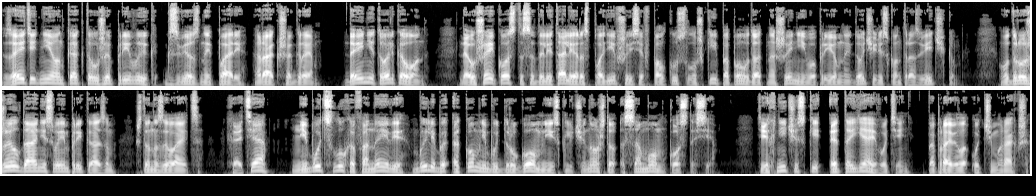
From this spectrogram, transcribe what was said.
За эти дни он как-то уже привык к звездной паре Ракша-Грэм. Да и не только он. До ушей Костаса долетали расплодившиеся в полку служки по поводу отношений его приемной дочери с контрразведчиком. Удружил Дани своим приказом, что называется. Хотя, не будь слухов о Нейве, были бы о ком-нибудь другом, не исключено, что о самом Костасе. «Технически это я его тень», — поправила отчима Ракша.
